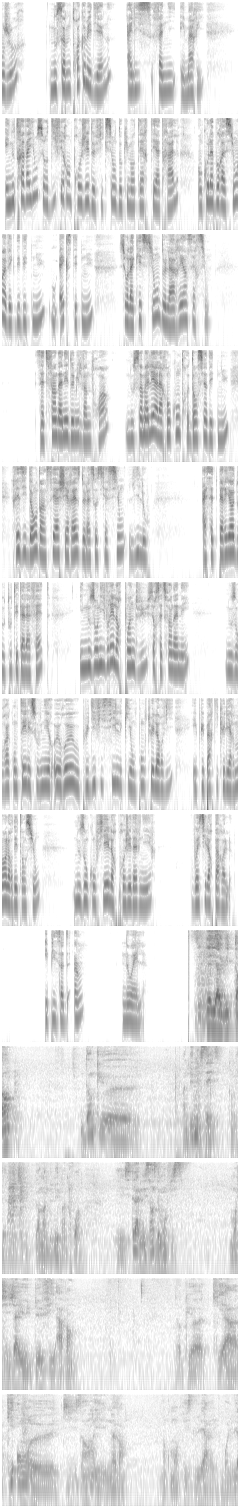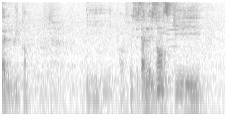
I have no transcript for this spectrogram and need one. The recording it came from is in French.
Bonjour, nous sommes trois comédiennes, Alice, Fanny et Marie, et nous travaillons sur différents projets de fiction documentaire théâtrale en collaboration avec des détenus ou ex-détenus sur la question de la réinsertion. Cette fin d'année 2023, nous sommes allés à la rencontre d'anciens détenus résidents d'un CHRS de l'association Lilo. À cette période où tout est à la fête, ils nous ont livré leur point de vue sur cette fin d'année, nous ont raconté les souvenirs heureux ou plus difficiles qui ont ponctué leur vie, et plus particulièrement leur détention, nous ont confié leurs projets d'avenir. Voici leurs paroles. Épisode 1 Noël. C'était il y a 8 ans, donc euh, en 2016, comme je l'ai dit. Là, on est en 2023. Et c'était la naissance de mon fils. Moi, j'ai déjà eu deux filles avant donc, euh, qui, a, qui ont 10 euh, ans et 9 ans. Donc mon fils, lui, est bon, lui, il a 8 ans. Et, en fait, c'est sa naissance qui,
